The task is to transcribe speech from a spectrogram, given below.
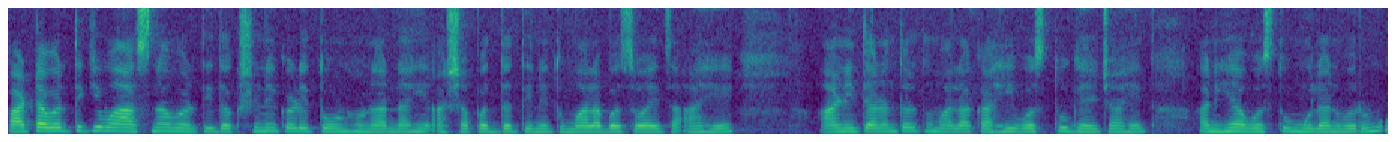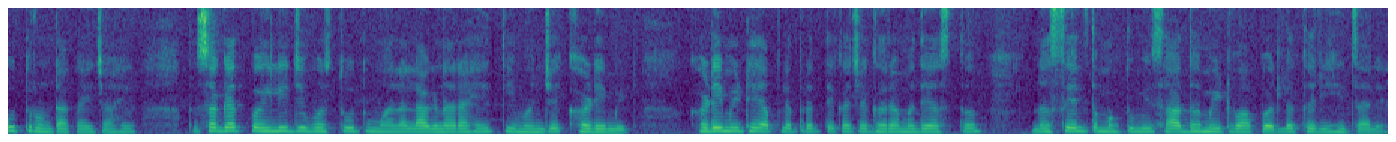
पाटावरती किंवा आसनावरती दक्षिणेकडे तोंड होणार नाही अशा पद्धतीने तुम्हाला बसवायचं आहे. आणि त्यानंतर तुम्हाला काही वस्तू घ्यायच्या आहेत आणि ह्या वस्तू मुलांवरून उतरून टाकायच्या आहेत. तर सगळ्यात पहिली जी वस्तू तुम्हाला लागणार आहे ती म्हणजे खडे मीठ. खडे मीठ हे आपल्या प्रत्येकाच्या घरामध्ये असतं. नसेल तर मग तुम्ही साधं मीठ वापरलं तरीही चालेल.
